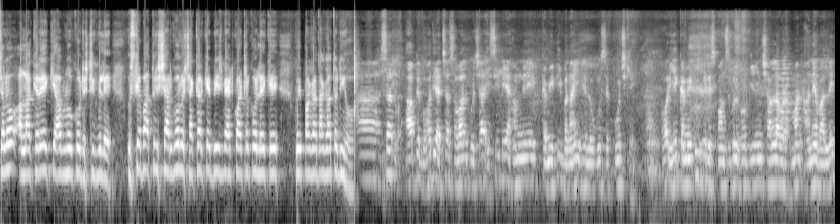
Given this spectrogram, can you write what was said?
चलो अल्लाह करे कि आप लोगों को डिस्ट्रिक्ट मिले उसके बाद फिर शारगोल और शक्कर के बीच में हेडक्वार्टर को लेके कोई पंगा दंगा तो नहीं हो? आ, सर आपने बहुत ही अच्छा सवाल पूछा इसीलिए हमने एक कमेटी बनाई है लोगों से पूछ के और ये कमेटी ही रिस्पॉन्सिबल होगी इन रहमान आने वाले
